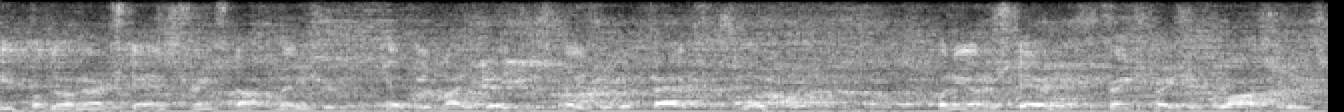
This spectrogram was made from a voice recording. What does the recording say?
People don't understand strength's not measured in heavy and lightweight, it's measured in fast and slow. When you understand strength's measured velocities,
